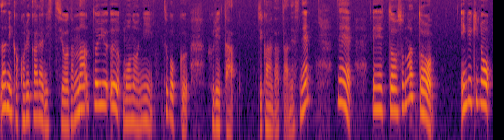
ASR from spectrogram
何かこれからに必要だなというものにすごく触れた時間だったんですね。で、えー、とその後演劇の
